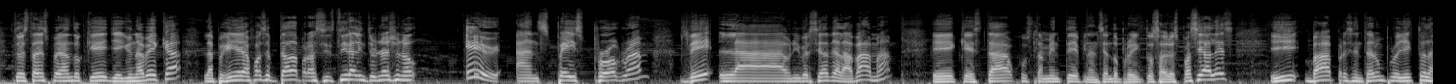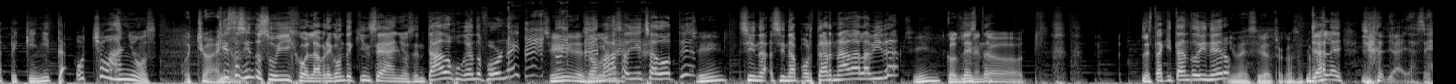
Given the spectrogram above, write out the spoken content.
Entonces están esperando que llegue una beca. La pequeña ya fue aceptada para asistir al International Air and Space Program de la Universidad de Alabama, eh, que está justamente financiando proyectos aeroespaciales y va a presentar un proyecto de la pequeñita, 8 años. Ocho años. ¿Qué está haciendo su hijo, el abregón de 15 años? ¿Sentado jugando Fortnite? Sí, de seguro. ¿Nomás ahí echadote? Sí, ¿Sin, sin aportar nada a la vida? sí, consumiendo... ¿Le está quitando dinero? Iba a decir otra cosa. pero- Ya le, ya, ya, ya sé.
